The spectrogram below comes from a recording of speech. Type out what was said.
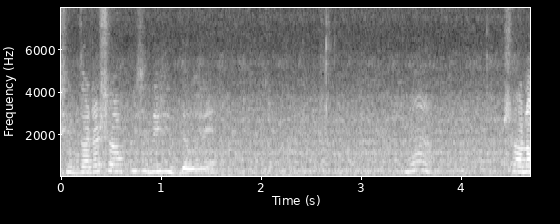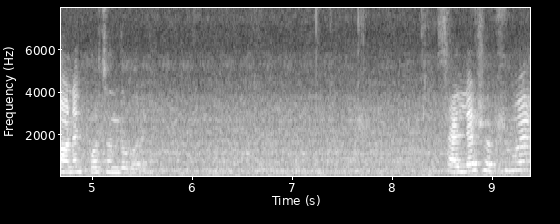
সিদ্ধটা সব কিছু দিয়ে সিদ্ধ করি। হ্যাঁ সব অনেক পছন্দ করে। চালটা সবসময়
